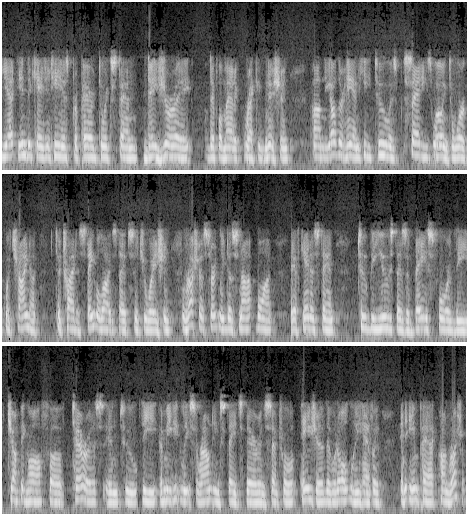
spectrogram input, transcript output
yet indicated he is prepared to extend de jure diplomatic recognition. On the other hand, he too has said he's willing to work with China to try to stabilize that situation. Russia certainly does not want Afghanistan to be used as a base for the jumping off of terrorists into the immediately surrounding states there in Central Asia that would only have a, an impact on Russia.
